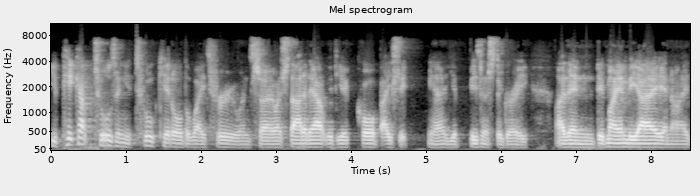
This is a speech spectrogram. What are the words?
you pick up tools in your toolkit all the way through. And so I started out with your core basic, you know, your business degree. I then did my MBA and I,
